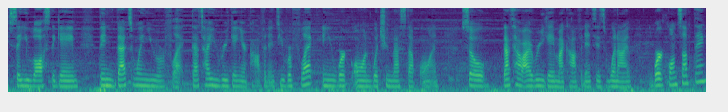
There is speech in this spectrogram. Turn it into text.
say you lost the game, then that's when you reflect. That's how you regain your confidence. You reflect and you work on what you messed up on. So that's how I regain my confidence is when I work on something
